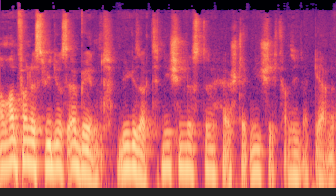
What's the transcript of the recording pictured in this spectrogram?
am Anfang des Videos erwähnt. Wie gesagt, Nischenliste, Hashtag Nische, ich kann sie da gerne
